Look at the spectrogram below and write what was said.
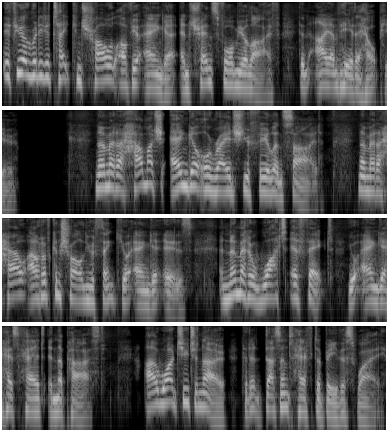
If you are ready to take control of your anger and transform your life, then I am here to help you. No matter how much anger or rage you feel inside, no matter how out of control you think your anger is, and no matter what effect your anger has had in the past, I want you to know that it doesn't have to be this way.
